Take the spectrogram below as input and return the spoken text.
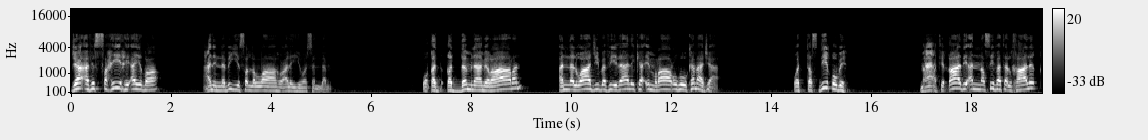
جاء في الصحيح أيضا عن النبي صلى الله عليه وسلم. وقد قدمنا مرارا أن الواجب في ذلك إمراره كما جاء والتصديق به مع اعتقاد أن صفة الخالق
